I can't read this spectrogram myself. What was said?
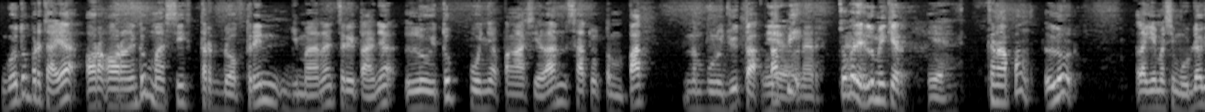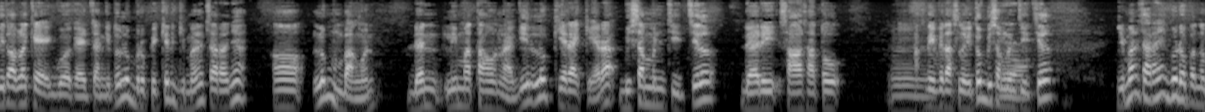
gue tuh percaya orang-orang itu masih terdoktrin gimana ceritanya lu itu punya penghasilan satu tempat 60 juta Iya, tapi benar. coba deh lu mikir iya kenapa lu lagi masih muda gitu apalagi kayak gue kayak Chan gitu lu berpikir gimana caranya eh, lu membangun dan lima tahun lagi lu kira-kira bisa mencicil dari salah satu Hmm. aktivitas lu itu bisa Iya. mencicil gimana caranya gue dapat 60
